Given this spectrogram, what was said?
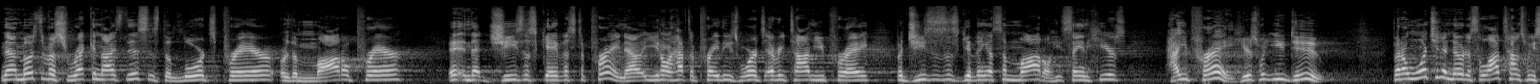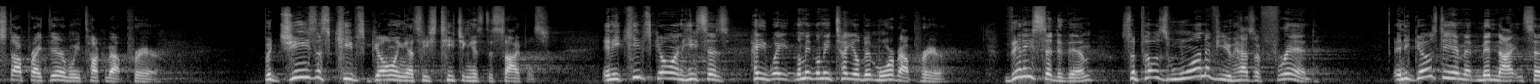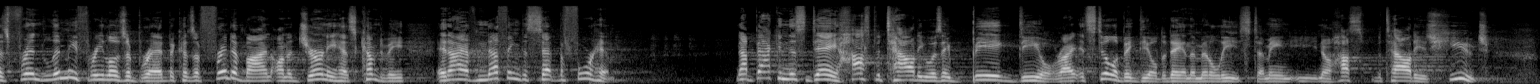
Now, most of us recognize this as the Lord's Prayer or the model prayer and that Jesus gave us to pray. Now, you don't have to pray these words every time you pray, but Jesus is giving us a model. He's saying, here's, how you pray. Here's what you do. But I want you to notice a lot of times we stop right there when we talk about prayer. But Jesus keeps going as he's teaching his disciples. And he keeps going. He says, Hey, wait, let me, let me tell you a little bit more about prayer. Then he said to them, Suppose one of you has a friend, and he goes to him at midnight and says, Friend, lend me three loaves of bread because a friend of mine on a journey has come to me, and I have nothing to set before him. Now, back in this day, hospitality was a big deal, right? It's still a big deal today in the Middle East. I mean, you know, hospitality is huge.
